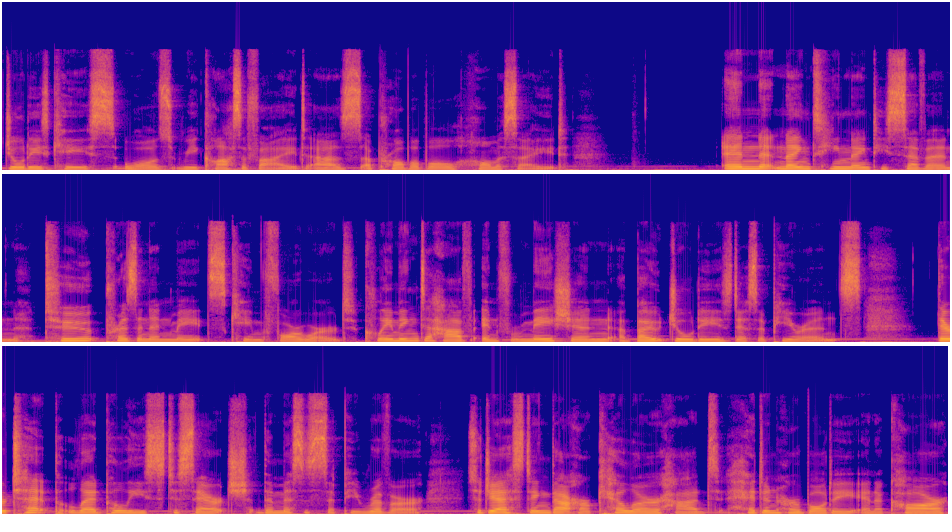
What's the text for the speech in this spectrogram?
Jody's case was reclassified as a probable homicide. In 1997, two prison inmates came forward claiming to have information about Jody's disappearance. Their tip led police to search the Mississippi River, suggesting that her killer had hidden her body in a car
